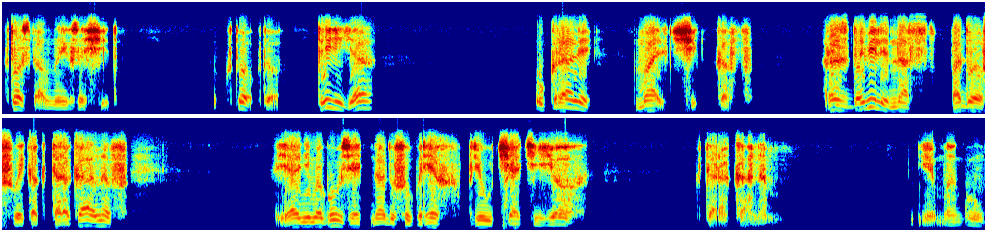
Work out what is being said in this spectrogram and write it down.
Кто стал на их защиту? Кто, кто? Ты и я. Украли мальчиков, раздавили нас подошвой, как тараканов. Я не могу взять на душу грех приучать ее к тараканам. Не могу.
